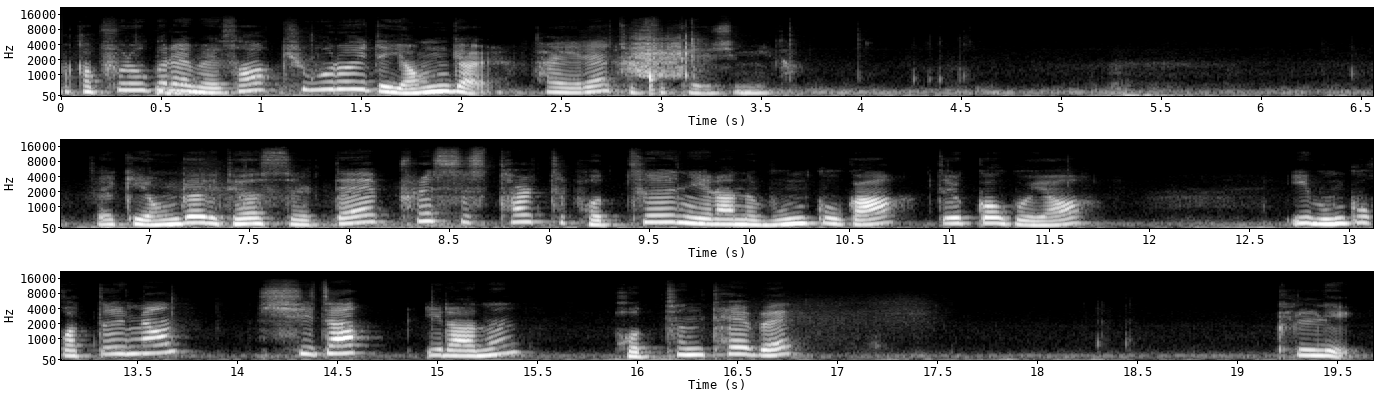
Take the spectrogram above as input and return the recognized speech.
아까 프로그램에서 큐브로이드 연결 파일에 접속해 주십니다. 자, 이렇게 연결이 되었을 때 프레스 스타트 버튼이라는 문구가 뜰 거고요. 이 문구가 뜨면 시작이라는 버튼 탭에 클릭,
